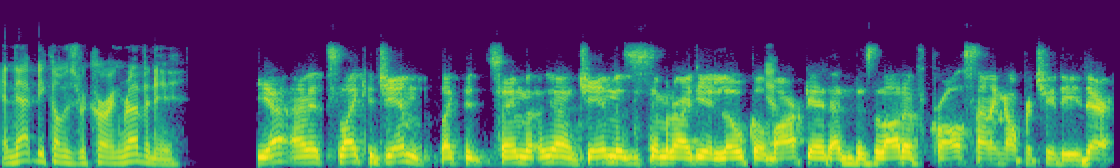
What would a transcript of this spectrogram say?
and that becomes recurring revenue. Yeah, and it's like a gym, like the same. Yeah, gym is a similar idea, local market, and there's a lot of cross selling opportunity there.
